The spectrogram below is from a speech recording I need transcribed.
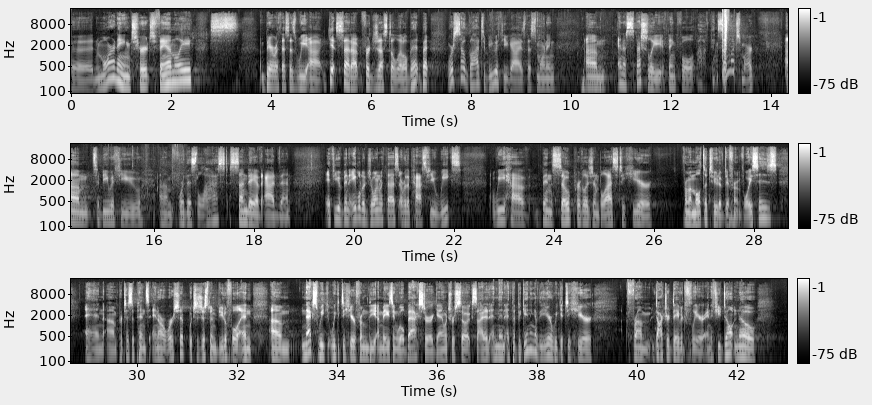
Good morning, church family. Bear with us as we uh, get set up for just a little bit, but we're so glad to be with you guys this morning, um, and especially thankful. Oh, thanks so much, Mark, um, to be with you um, for this last Sunday of Advent. If you've been able to join with us over the past few weeks, we have been so privileged and blessed to hear from a multitude of different voices and um, participants in our worship, which has just been beautiful. And um, next week, we get to hear from the amazing Will Baxter again, which we're so excited. And then at the beginning of the year, we get to hear from Dr. David Fleer. And if you don't know,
